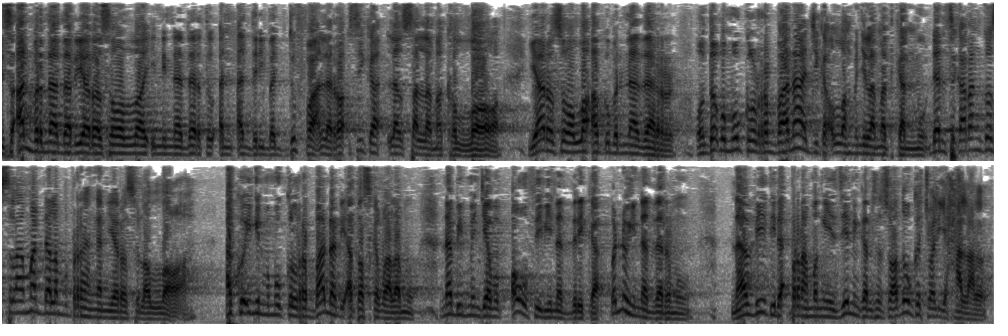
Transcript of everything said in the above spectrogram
Di saat bernadar, Ya Rasulullah, ini nadartu an adribad dufa ala ra'sika la sallamakallah. Ya Rasulullah, aku bernadar untuk memukul rebana jika Allah menyelamatkanmu. Dan sekarang kau selamat dalam peperangan, Ya Rasulullah. Aku ingin memukul rebana di atas kepalamu. Nabi menjawab, Aufi binadrika, penuhi nadarmu. Nabi tidak pernah mengizinkan sesuatu kecuali halal.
